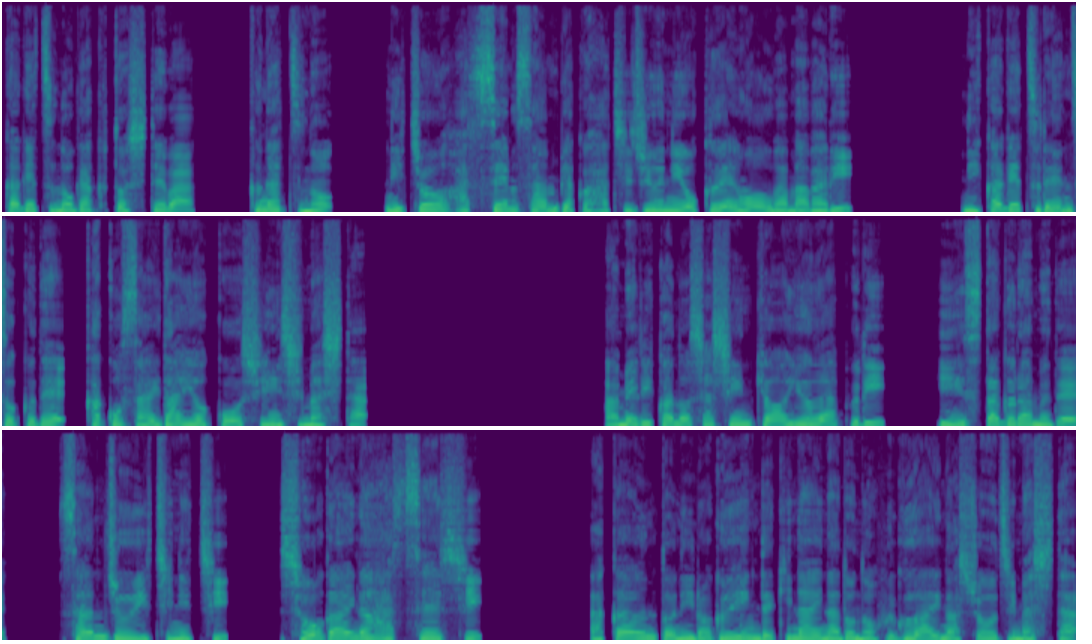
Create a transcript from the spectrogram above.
ヶ月の額としては、9月の2兆8382億円を上回り、2ヶ月連続で過去最大を更新しました。アメリカの写真共有アプリ、インスタグラムで31日、障害が発生し、アカウントにログインできないなどの不具合が生じました。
